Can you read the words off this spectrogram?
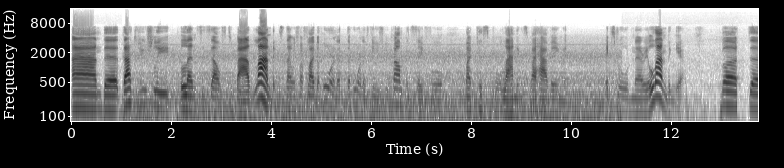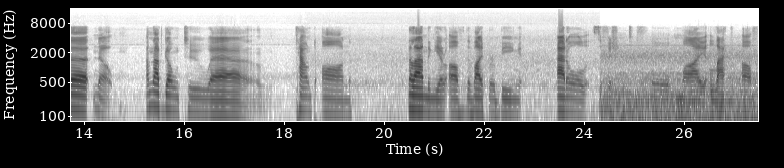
And uh, that usually lends itself to bad landings. Now if I fly the Hornet, the Hornet can usually compensate for my piss poor landings by having extraordinary landing gear. But uh, no, I'm not going to uh, count on the landing gear of the Viper being at all sufficient for my lack of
